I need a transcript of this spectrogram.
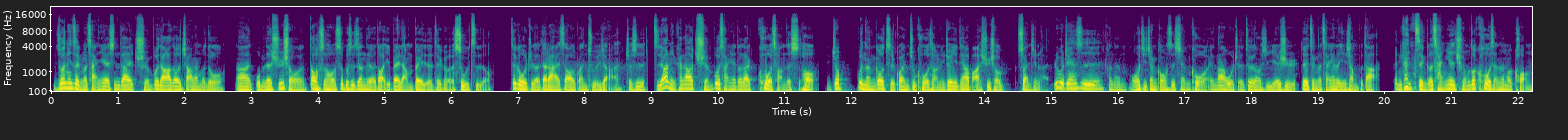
你说你整个产业现在全部大家都加那么多，那我们的需求到时候是不是真的有到一倍、两倍的这个数字哦？这个我觉得大家还是要关注一下啊，就是只要你看到全部产业都在扩厂的时候，你就不能够只关注扩厂，你就一定要把需求算进来。如果今天是可能某几间公司先扩，诶，那我觉得这个东西也许对整个产业的影响不大。那你看整个产业全部都扩产那么狂。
